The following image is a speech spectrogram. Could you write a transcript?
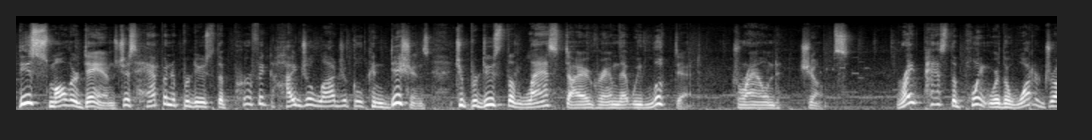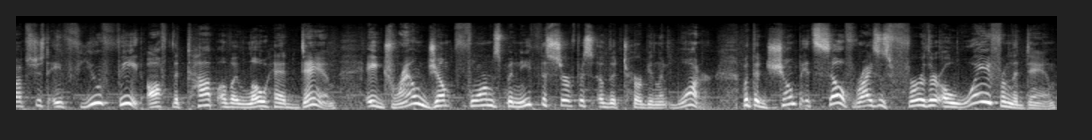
These smaller dams just happen to produce the perfect hydrological conditions to produce the last diagram that we looked at drowned jumps. Right past the point where the water drops just a few feet off the top of a low head dam, a drowned jump forms beneath the surface of the turbulent water. But the jump itself rises further away from the dam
